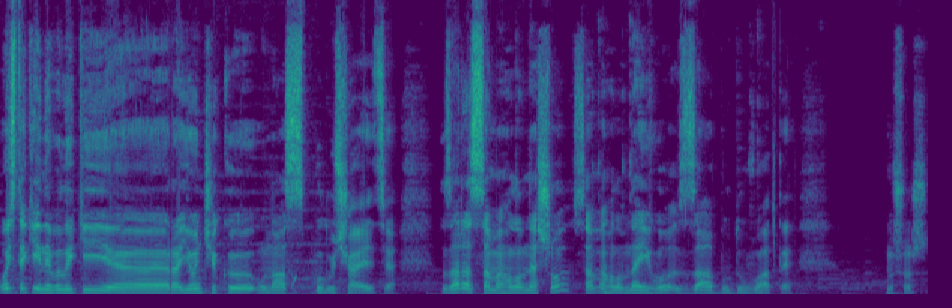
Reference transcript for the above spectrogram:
Ось такий невеликий е, райончик е, у нас виходить. Зараз саме головне що? Саме головне його забудувати. Ну що ж,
